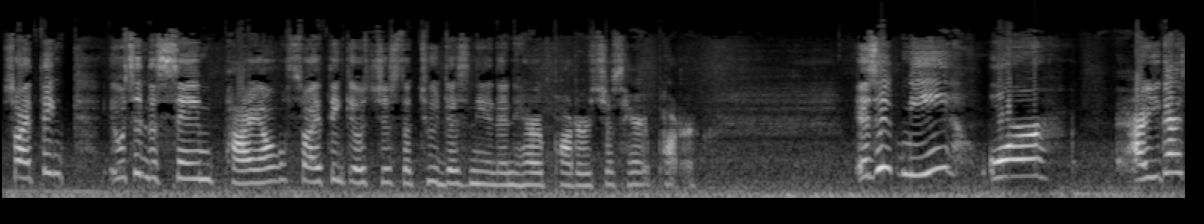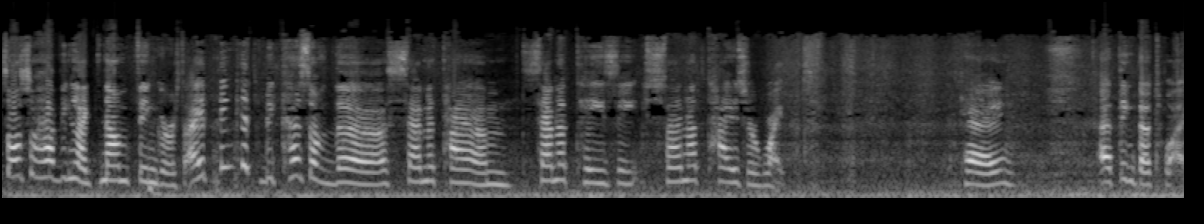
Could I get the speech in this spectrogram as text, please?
So I think it was in the same pile. So I think it was just the two Disney and then Harry Potter is just Harry Potter. Is it me or are you guys also having like numb fingers? I think it's because of the sanitize, um, sanitizer, sanitizer wipes. Okay. I think that's why.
